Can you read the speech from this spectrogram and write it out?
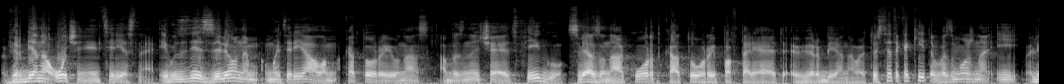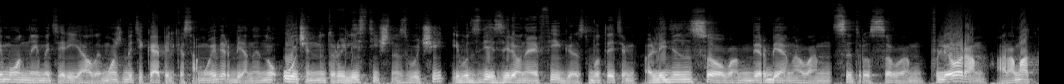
Вербена очень интересная. И вот здесь зеленым материалом, который у нас обозначает фигу, связан аккорд, который повторяет вербену вербеновая. То есть это какие-то, возможно, и лимонные материалы, может быть и капелька самой вербены, но очень натуралистично звучит. И вот здесь зеленая фига с вот этим леденцовым, вербеновым, цитрусовым флером. Аромат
